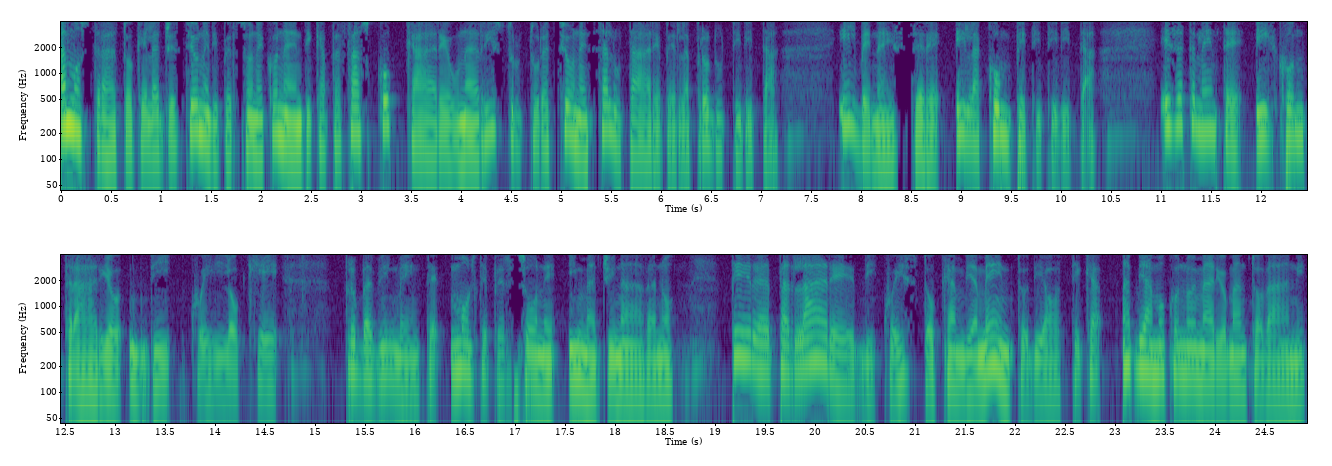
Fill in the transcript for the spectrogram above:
ha mostrato che la gestione di persone con handicap fa scoccare una ristrutturazione salutare per la produttività, il benessere e la competitività. Esattamente il contrario di quello che probabilmente molte persone immaginavano. Per parlare di questo cambiamento di ottica abbiamo con noi Mario Mantovani.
